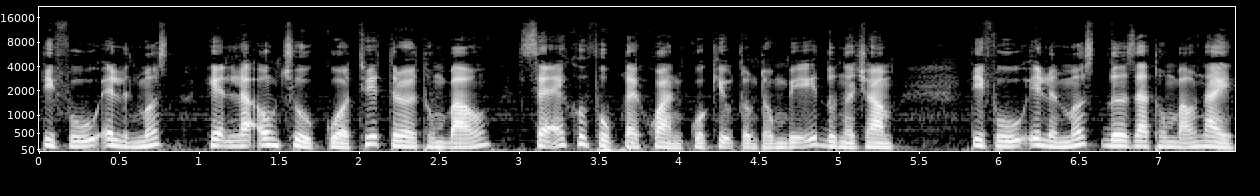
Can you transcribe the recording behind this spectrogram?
Tỷ phú Elon Musk hiện là ông chủ của Twitter thông báo sẽ khôi phục tài khoản của cựu tổng thống Mỹ Donald Trump. Tỷ phú Elon Musk đưa ra thông báo này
